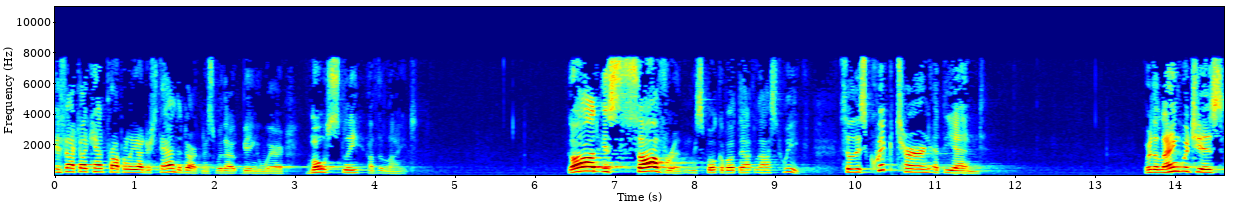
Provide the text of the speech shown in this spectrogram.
In fact, I can't properly understand the darkness without being aware mostly of the light. God is sovereign. We spoke about that last week. So, this quick turn at the end, where the language is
